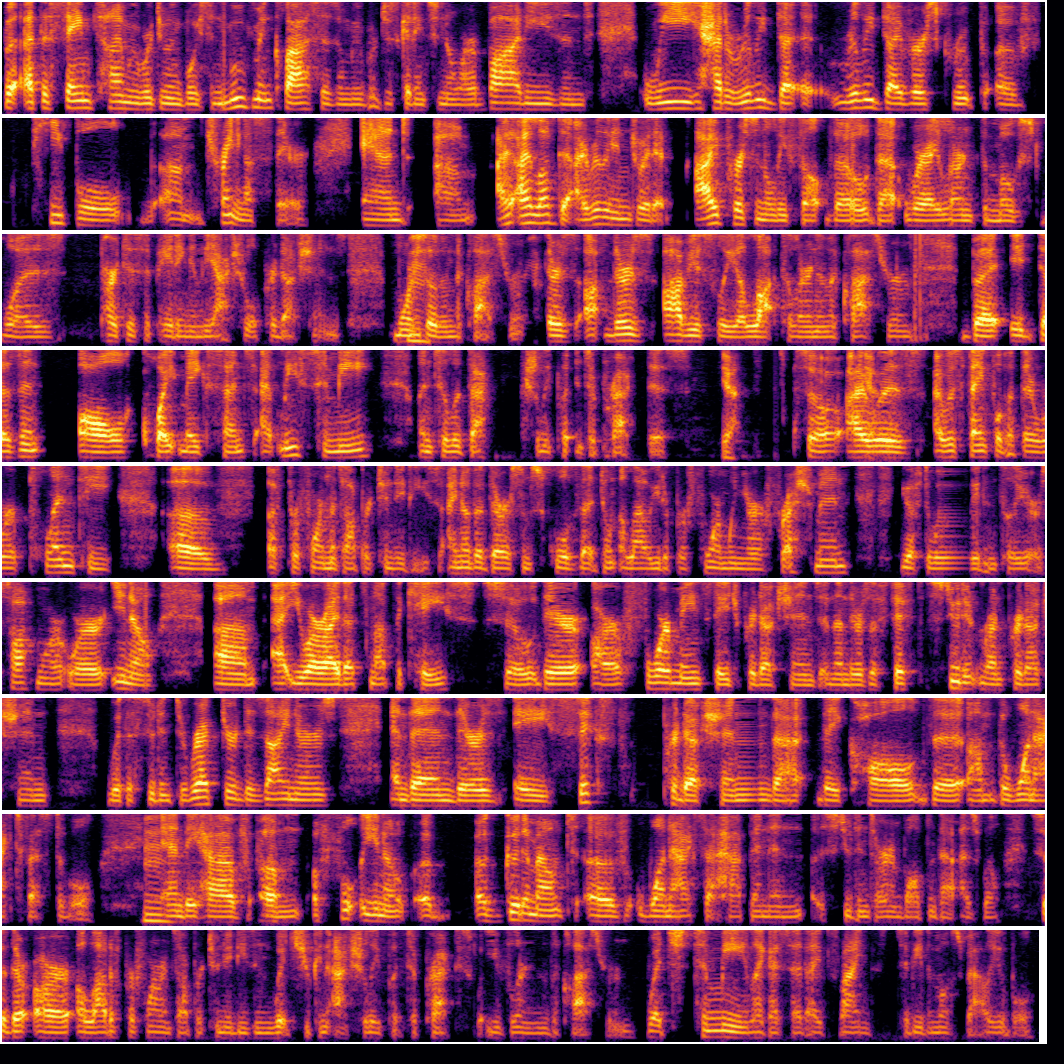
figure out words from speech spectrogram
But at the same time, we were doing voice and movement classes, and we were just getting to know our bodies. And we had a really, di- really diverse group of people um, training us there. And um, I, I loved it. I really enjoyed it. I personally felt, though, that where I learned the most was participating in the actual productions more mm. so than the classroom. There's uh, there's obviously a lot to learn in the classroom, but it doesn't all quite make sense, at least to me, until it's actually put into practice. Yeah so i yeah. was i was thankful that there were plenty of of performance opportunities. I know that there are some schools that don't allow you to perform when you're a freshman. You have to wait until you're a sophomore or you know um, at uri that's not the case. So there are four main stage productions and then there's a fifth student run production with a student director designers and then there's a sixth production that they call the um, the one act festival. Mm. and they have um, a full you know a, a good amount of one acts that happen and students are involved in that as well. So there are a lot of performance opportunities in which you can actually put to practice what you've learned in the classroom which to me like i said i find to be the most valuable.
